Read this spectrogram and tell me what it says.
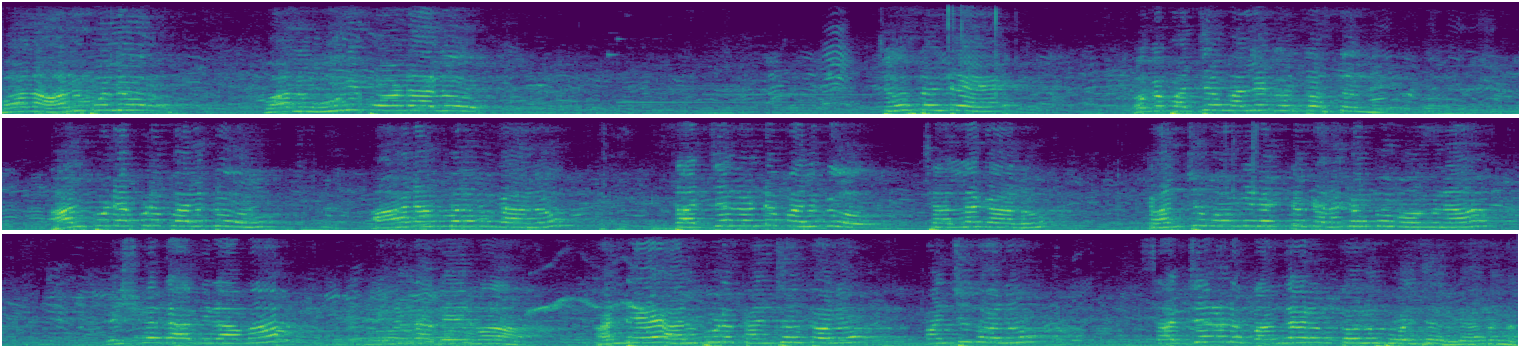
వాళ్ళ అరుపులు వాళ్ళు ఊగిపోవడాలు చూస్తుంటే ఒక పద్యం మళ్ళీ గుర్తొస్తుంది. అల్పుడెప్పుడు పలుకు ఆడంబరము గాను సజ్జనుండు పలుకు చల్లగాను కంచు మోగినట్టు కనకమ్మ మోగున విశ్వదాభిరామ వినులవేమ అంటే అల్పుడు కంచంతోనూ పంచుతోనూ సజ్జనుడు బంగారంతోనూ పోల్చారు ఏమన్నా?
